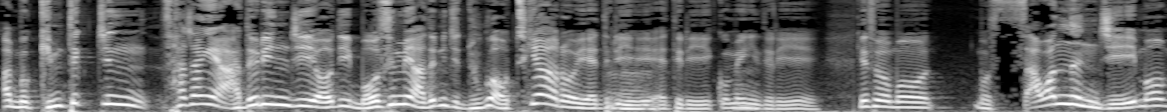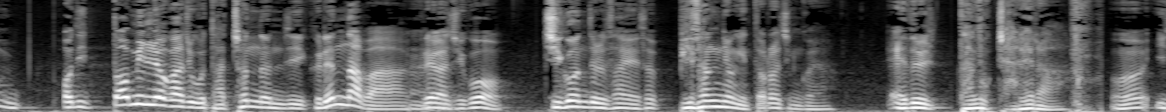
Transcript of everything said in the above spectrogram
아, 뭐 김택진 사장의 아들인지 어디 머슴의 아들인지 누가 어떻게 알아? 애들이 어. 애들이 꼬맹이들이. 그래서 뭐 뭐 싸웠는지 뭐 어디 떠밀려 가지고 다쳤는지 그랬나 봐. 네. 그래가지고 직원들 사이에서 비상령이 떨어진 거야. 애들 단속 잘해라. 어, 이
